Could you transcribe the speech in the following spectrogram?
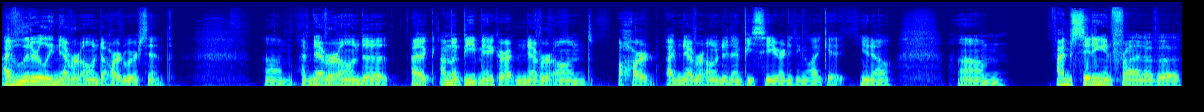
I've literally never owned a hardware synth. Um, I've never owned a. I, I'm a beat maker. I've never owned a hard. I've never owned an MPC or anything like it. You know. Um, I'm sitting in front of a,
